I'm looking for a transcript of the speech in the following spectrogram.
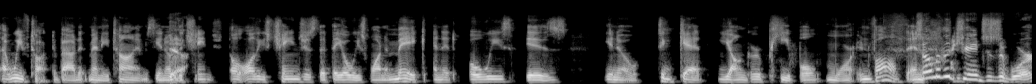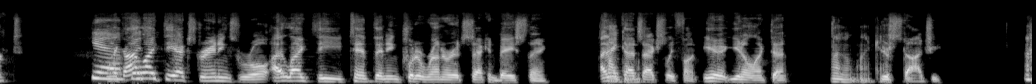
uh, we've talked about it many times. You know Yeah. the change, all, all these changes that they always want to make, and it always is you know to get younger people more involved. And some of the I- changes have worked. Yeah, like i like the extra innings rule. I like the 10th inning put a runner at second base thing. I I think that's actually fun. Yeah you don't like that? I don't like it. you're stodgy.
